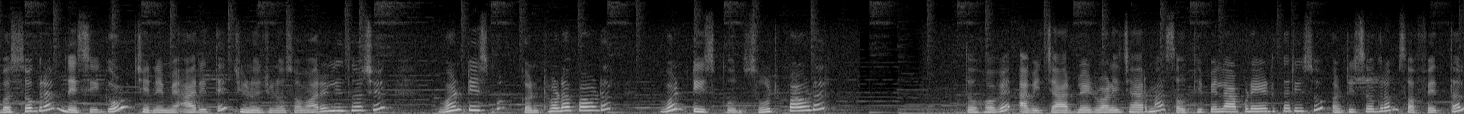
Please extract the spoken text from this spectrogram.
બસો ગ્રામ દેશી ગોળ, જેને મેં આ રીતે ઝીણો ઝીણો સમારી લીધો છે. વન ટીસ્પૂન કંઠોડા પાવડર, વન ટીસ્પૂન સૂંઠ પાવડર તો હવે આવી ચાર બ્લેડવાળી જારમાં સૌથી પહેલાં આપણે એડ કરીશું અઢીસો ગ્રામ સફેદ તલ,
